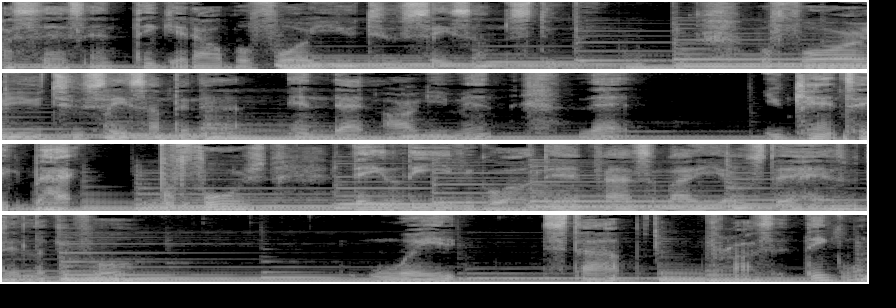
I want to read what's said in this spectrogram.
Process and think it out before you two say something stupid. Before you two say something in that argument that you can't take back. Before they leave and go out there and find somebody else that has what they're looking for, wait, stop, process, think on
